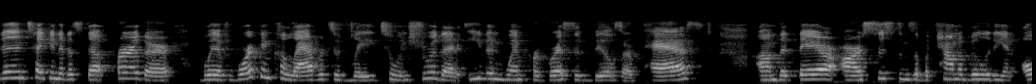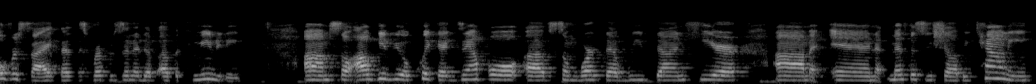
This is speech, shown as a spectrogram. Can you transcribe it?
then taking it a step further with working collaboratively to ensure that even when progressive bills are passed um, that there are systems of accountability and oversight that's representative of the community um, so I'll give you a quick example of some work that we've done here um, in Memphis and Shelby County.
